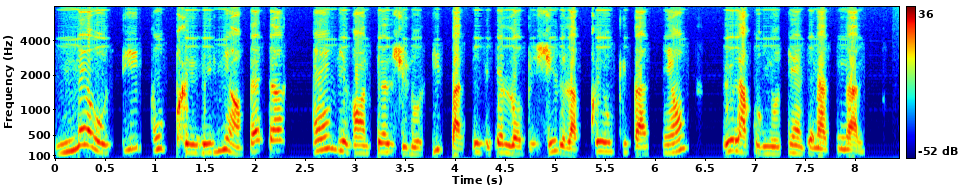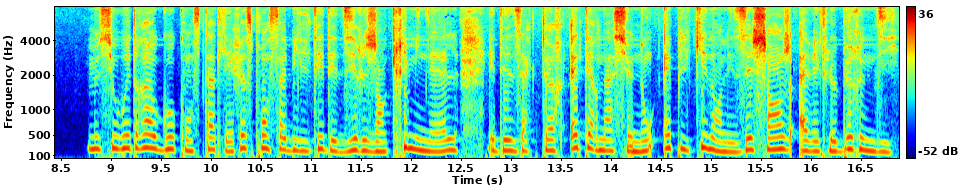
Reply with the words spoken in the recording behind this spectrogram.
mais aussi pour prévenir en fait un éventuel génocide parce que c'était l'objet de la préoccupation de la communauté internationale. M. Ouedraogo constate les responsabilités des dirigeants criminels et des acteurs internationaux impliqués dans les échanges avec le Burundi.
